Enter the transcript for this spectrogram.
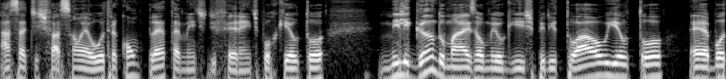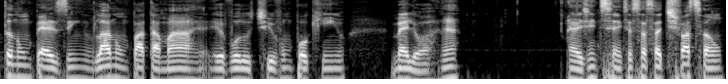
a satisfação é outra completamente diferente, porque eu estou me ligando mais ao meu guia espiritual e eu estou é, botando um pezinho lá num patamar evolutivo um pouquinho melhor, né? a gente sente essa satisfação.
